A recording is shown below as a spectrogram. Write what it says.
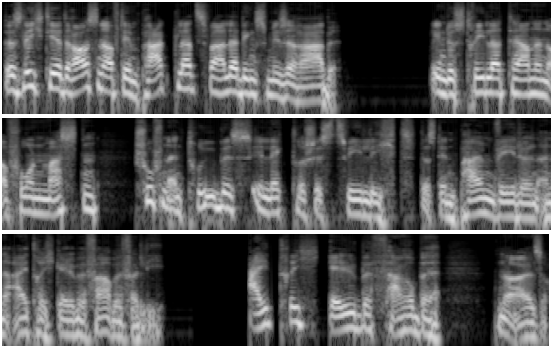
Das Licht hier draußen auf dem Parkplatz war allerdings miserabel. Industrielaternen auf hohen Masten schufen ein trübes, elektrisches Zwielicht, das den Palmwedeln eine eitrig gelbe Farbe verlieh. Eitrig gelbe Farbe, na also.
